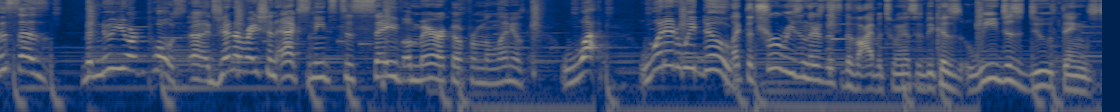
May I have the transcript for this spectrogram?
This says the New York Post, uh, Generation X needs to save America from millennials. What? What did we do? Like the true reason there's this divide between us is because we just do things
